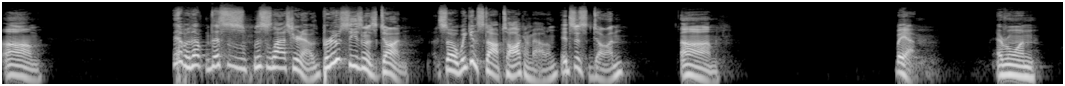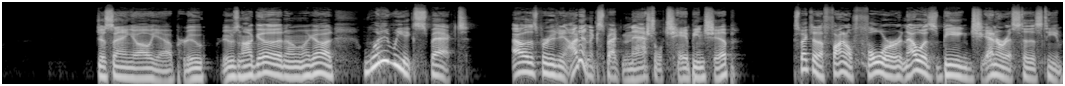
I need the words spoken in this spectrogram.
Um, yeah, but that, this is this is last year now. Purdue season is done, so we can stop talking about them. It's just done. Um, but yeah, everyone just saying, "Oh yeah, Purdue, Purdue's not good." Oh my god, what did we expect out of this Purdue team? I didn't expect national championship. Expected a Final Four, and that was being generous to this team.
